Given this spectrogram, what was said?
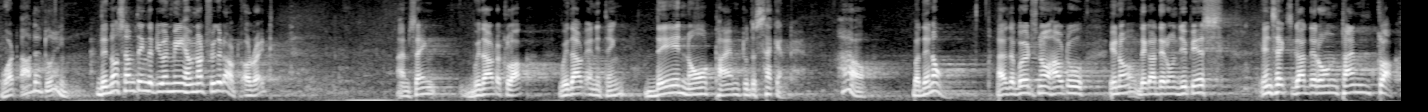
What are they doing? They know something that you and me have not figured out, all right? I'm saying without a clock, without anything, they know time to the second. How? But they know. As the birds know how to, you know, they got their own GPS, Insects got their own time clock.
